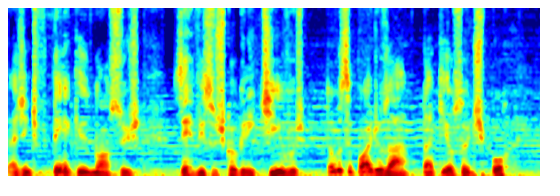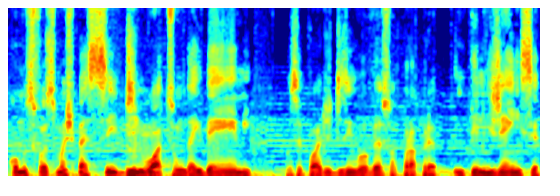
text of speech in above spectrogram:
a gente tem aqui nossos serviços cognitivos, então você pode usar, tá aqui ao seu dispor, como se fosse uma espécie de uhum. Watson da IBM. Você pode desenvolver a sua própria inteligência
